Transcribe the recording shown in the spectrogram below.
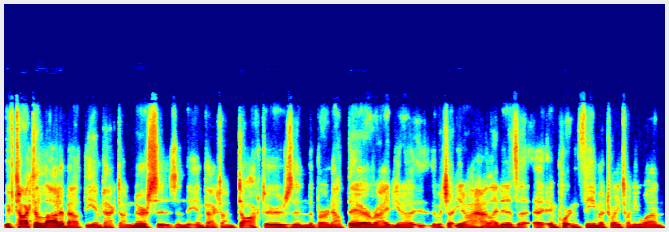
We've talked a lot about the impact on nurses and the impact on doctors and the burnout there, right? You know, which you know I highlighted as a, a important theme of 2021,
